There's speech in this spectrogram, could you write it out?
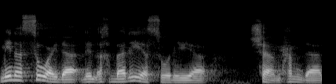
من السويداء للإخبارية السورية شام حمدان.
